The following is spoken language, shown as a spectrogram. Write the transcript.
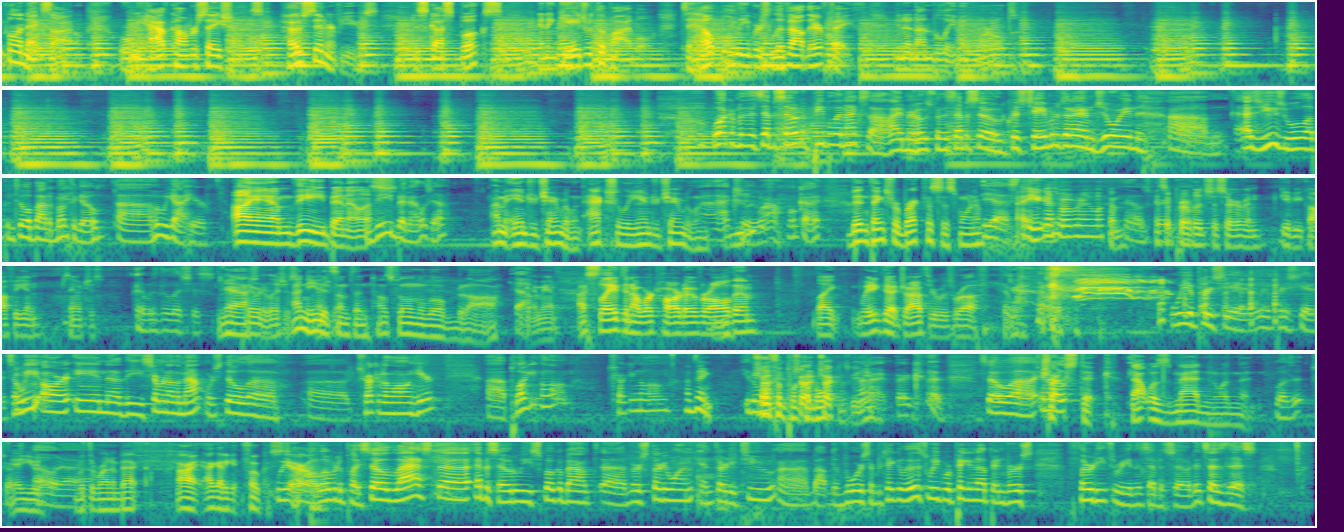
People in Exile, where we have conversations, host interviews, discuss books, and engage with the Bible to help believers live out their faith in an unbelieving this episode of People in Exile. I am your host for this episode, Chris Chambers, and I am joined, um, as usual, up until about a month ago. Uh, who we got here? I am the Ben Ellis. The Ben Ellis, yeah. I'm Andrew Chamberlain. Actually, Andrew Chamberlain. Actually, wow. Okay. Ben, thanks for breakfast this morning. Yes. Hey, you guys were really welcome. Yeah, it was it's very a privilege to serve and give you coffee and sandwiches. It was delicious. Yeah, They were delicious. I needed something. I was feeling a little blah. Yeah. Yeah, man. I slaved and I worked hard over all of them. Like waiting through that drive-through was rough. we appreciate it. We appreciate it. So we are in uh, the Sermon on the Mount. We're still uh, uh, trucking along here, uh, plugging along, trucking along. I think Either both one. applicable. Truck, trucking's good. All yeah. right, very good. So uh, in Truck our stick. That was Madden, wasn't it? was it? Truck- Yeah, you oh, yeah, with yeah. the running back. All right, I got to get focused. We are all over the place. So last uh, episode we spoke about uh, verse 31 and 32 uh, about divorce in particular. This week we're picking it up in verse 33 in this episode. It says this:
